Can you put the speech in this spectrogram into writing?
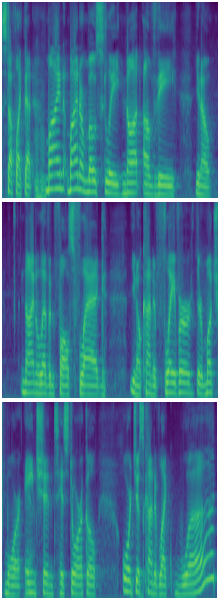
stuff like that. Mine, mine are mostly not of the, you know, 9/11 false flag, you know, kind of flavor. They're much more ancient, historical, or just kind of like what?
